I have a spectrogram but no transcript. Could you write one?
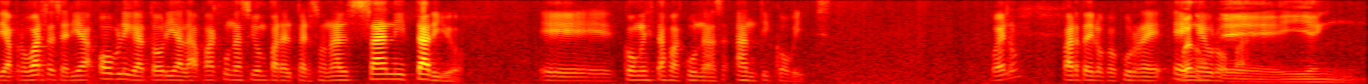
de aprobarse sería obligatoria la vacunación para el personal sanitario eh, con estas vacunas anti-COVID. Bueno, parte de lo que ocurre en Europa. Eh, y en,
